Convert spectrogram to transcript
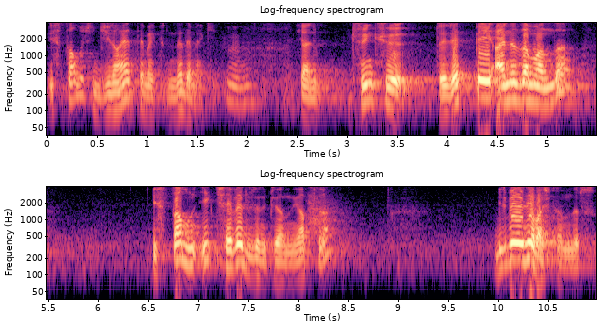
İstanbul için cinayet demektir. Ne demek? Yani çünkü Recep Bey aynı zamanda İstanbul'un ilk çevre düzeni planını yaptıran bir belediye başkanıdır.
